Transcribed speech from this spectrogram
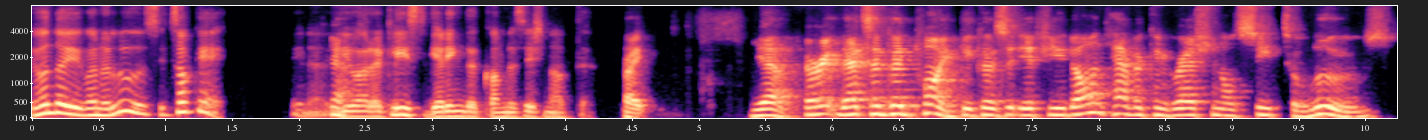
even though you're going to lose, it's okay. You know, yeah. you are at least getting the conversation out there. Right. Yeah, very, that's a good point because if you don't have a congressional seat to lose,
